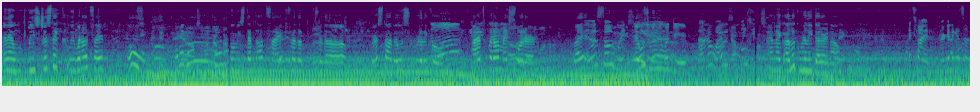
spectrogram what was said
and then we just like we went outside. Oh, oh my Yeah, someone dropped god! When we stepped outside for the for the rest stop, it was really cold. I had to put on my sweater, Right? It was so windy. It was really windy, I don't know why it was so windy. and like I look really dead right now. It's fine. We're gonna get some,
